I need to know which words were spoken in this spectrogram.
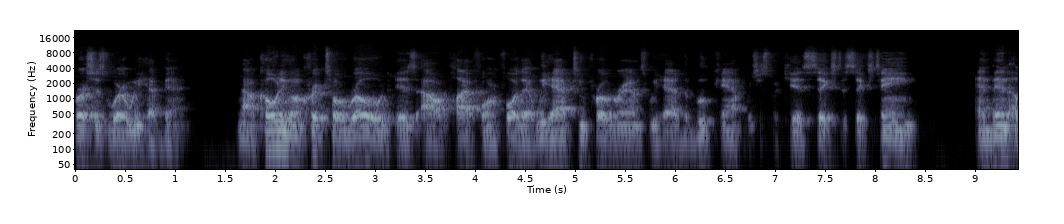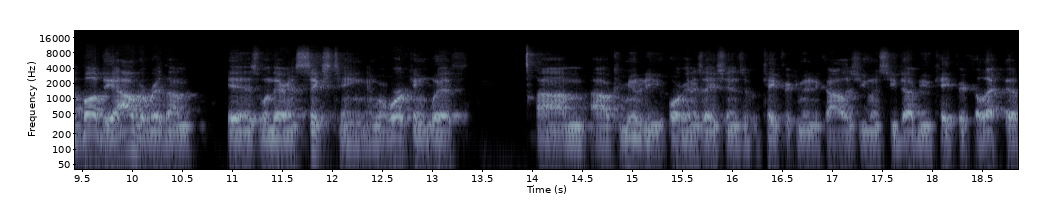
versus where we have been. Now, Coding on Crypto Road is our platform for that. We have two programs. We have the boot camp, which is for kids 6 to 16. And then above the algorithm is when they're in 16. And we're working with um, our community organizations, Cape Fear Community College, UNCW, Cape Fear Collective,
